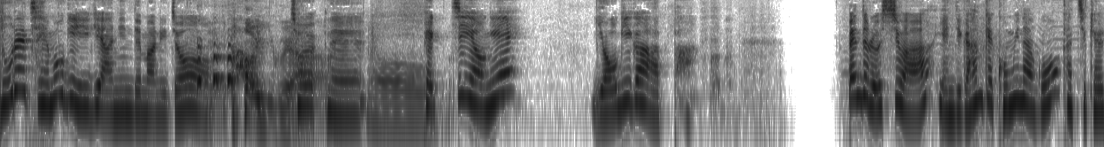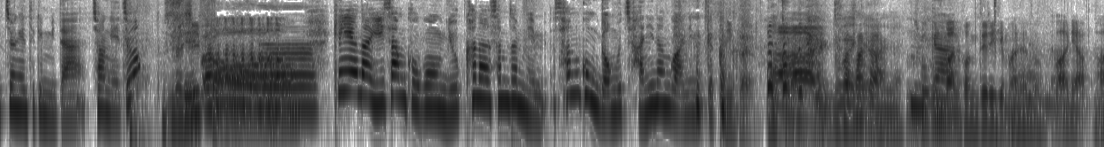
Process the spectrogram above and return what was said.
노래 제목이 이게 아닌데 말이죠. 어이구야. 저, 네. 백지영의 여기가 아파. 밴드 로시와 옌디가 함께 고민하고 같이 결정해 드립니다. 정해줘. 케이아나 23906133님 선곡 너무 잔인한 거 아닙니까? 그러니까요. 아, 누가. 예. 조금만 건드리기만 해도 많이 아파.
